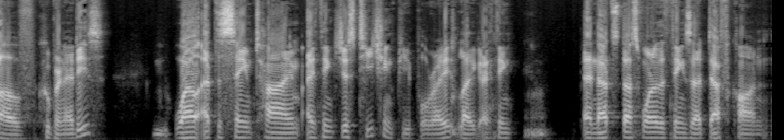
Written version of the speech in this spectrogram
of Kubernetes. Mm. While at the same time, I think just teaching people, right? Like I think, mm. And that's that's one of the things that DEF CON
